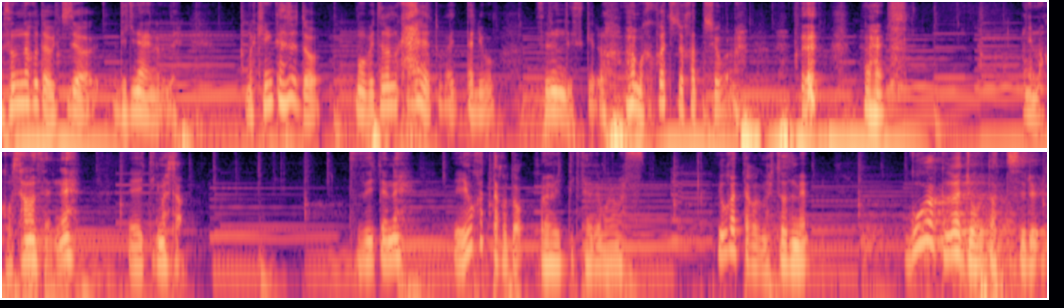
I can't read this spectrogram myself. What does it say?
そんなことはうちではできないので、まあ、喧嘩するともうベトナム帰れとか言ったりもするんですけど まあここはちょっとカットしようかな。はい。でまあこう3選ねえー、行ってきました。続いてね良、えー、かったこと、えー、言っていきたいと思います。良かったことの1つ目。語学が上達する。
